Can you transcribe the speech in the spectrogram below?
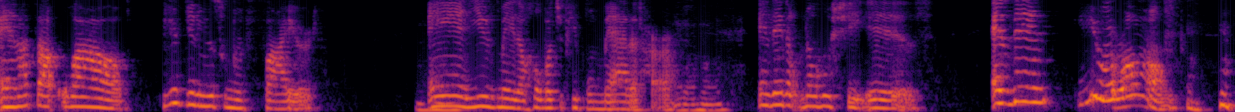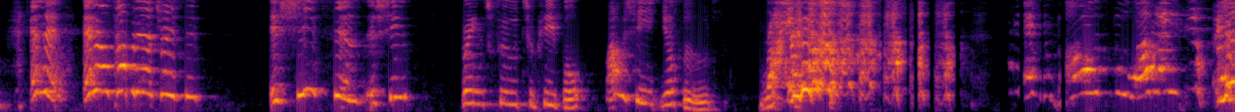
and I thought, wow, you're getting this woman fired, Mm-hmm. and you've made a whole bunch of people mad at her Mm-hmm. and they don't know who she is. And then you were wrong. and then and on top of that, Tracy, if she sends if she brings food to people, why would she eat your food? Right. All this food, why would I eat your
